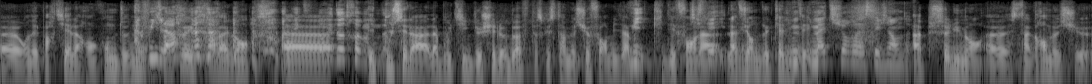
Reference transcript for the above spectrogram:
Euh, on est parti à la rencontre de noms Ah oui, un peu extravagants. Et pousser la, la boutique de chez Leboeuf, parce que c'est un monsieur formidable Oui. qui défend Qui la, la viande de qualité. Mature ses viandes. Absolument, c'est un grand monsieur.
